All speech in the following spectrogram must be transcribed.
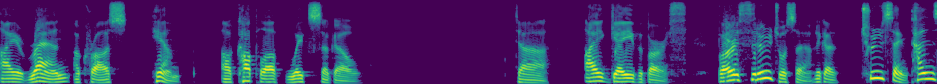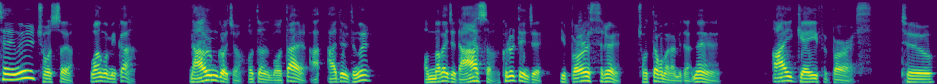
I ran across him a couple of weeks ago. 자, I gave birth. birth를 줬어요. 그러니까 출생, 탄생을 줬어요. 뭐 한 겁니까? 낳은 거죠. 어떤 뭐 딸, 아, 들 등을 엄마가 이제 낳았어. 그럴 때 이제 이 birth를 줬다고 말합니다. 네. I gave birth to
